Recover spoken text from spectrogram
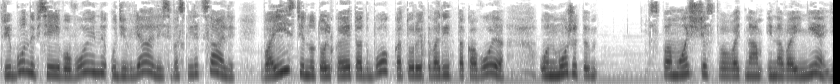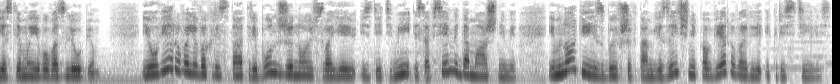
трибуны все его воины удивлялись, восклицали. «Воистину только этот Бог, который творит таковое, Он может вспомоществовать нам и на войне, если мы Его возлюбим» и уверовали во Христа трибун с женою своею и с детьми и со всеми домашними, и многие из бывших там язычников веровали и крестились.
